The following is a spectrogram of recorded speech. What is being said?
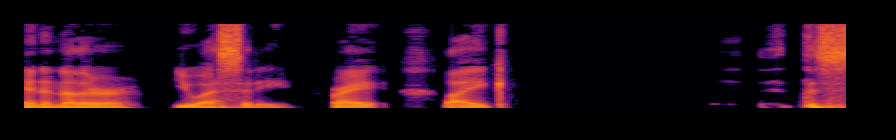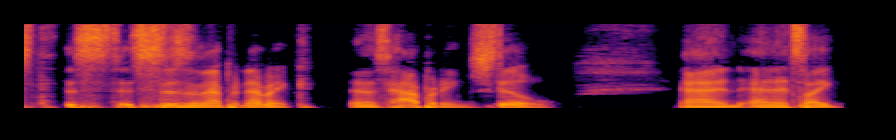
in another U.S. city, right? Like this, this, this is an epidemic and it's happening still. And, and it's like,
